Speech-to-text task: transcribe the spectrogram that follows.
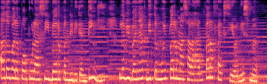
atau pada populasi berpendidikan tinggi, lebih banyak ditemui permasalahan perfeksionisme.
